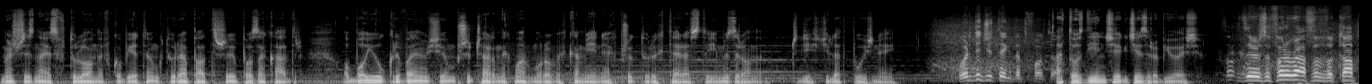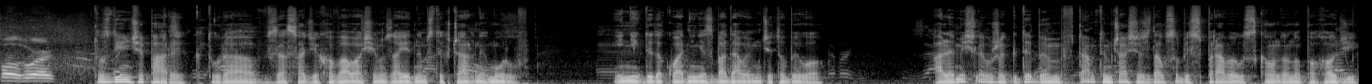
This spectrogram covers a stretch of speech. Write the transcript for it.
Mężczyzna jest wtulony w kobietę, która patrzy poza kadr. Oboje ukrywają się przy czarnych marmurowych kamieniach, przy których teraz stoimy z Ronem, 30 lat później. A to zdjęcie gdzie zrobiłeś? There's a photograph of a couple who are To zdjęcie pary, która w zasadzie chowała się za jednym z tych czarnych murów. I nigdy dokładnie nie zbadałem, gdzie to było. Ale myślę, że gdybym w tamtym czasie zdał sobie sprawę, skąd ono pochodzi,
